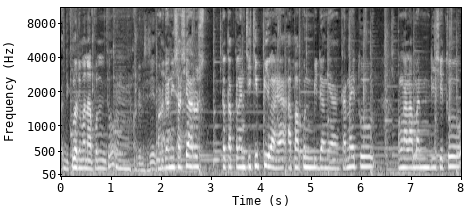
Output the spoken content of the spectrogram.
di kuliah di mana pun itu Hmm. organisasi tetap- Organisasi harus tetap kalian cicipi lah ya apa pun bidangnya karena itu pengalaman di situ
